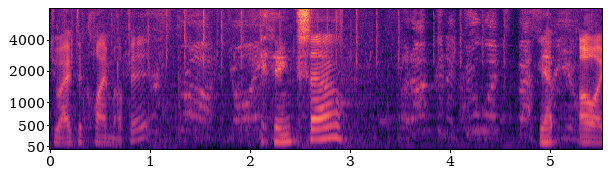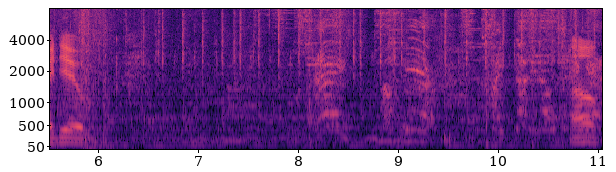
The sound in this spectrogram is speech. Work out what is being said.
Do I have to climb up it? Strong, joy. I think so. But I'm gonna do what's best Yep. Oh, I do. Hey, up here. I've got it open. Oh.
